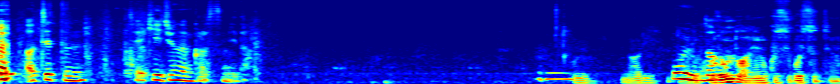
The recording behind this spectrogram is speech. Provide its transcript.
어쨌든 제 기준은 그렇습니다. 어휴, 날이 어휴, 날이 그 나- 정도 안 해놓고 쓰고 있었잖아.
